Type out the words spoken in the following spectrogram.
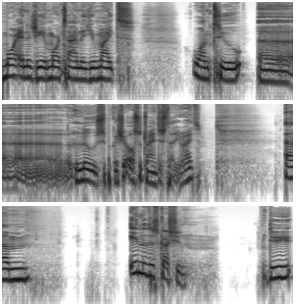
more energy and more time than you might want to uh, lose because you're also trying to study, right? Um, in the discussion, do you,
